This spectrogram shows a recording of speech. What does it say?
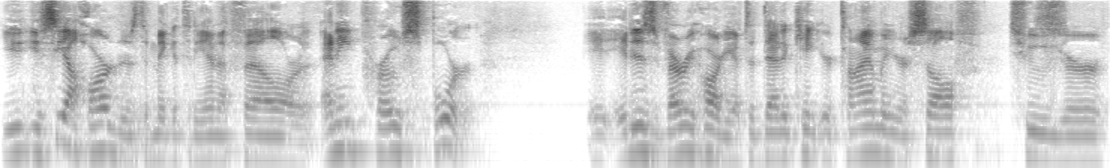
You you see how hard it is to make it to the NFL or any pro sport. It, it is very hard. You have to dedicate your time and yourself to your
